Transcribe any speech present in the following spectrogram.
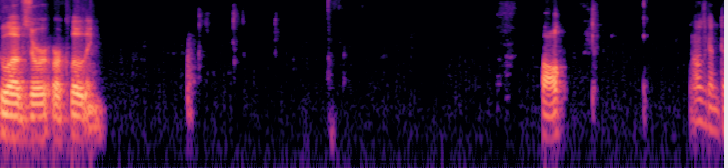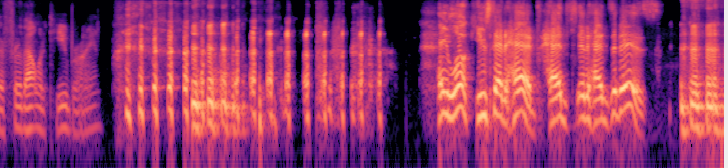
gloves or, or clothing? Paul? I was going to defer that one to you, Brian. hey, look, you said heads. Heads, it heads it is. uh,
